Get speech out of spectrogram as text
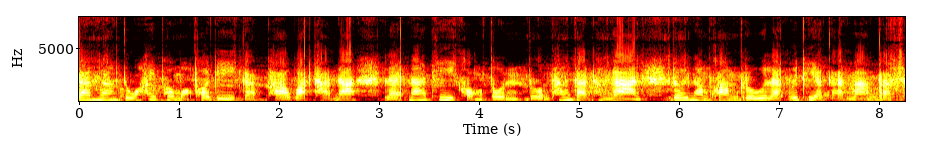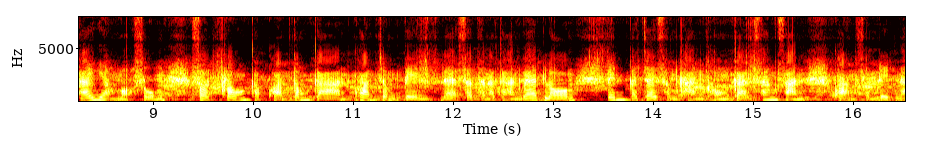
การวางตัวให้พอเหมาะพอดีกับภาวะฐานะและหน้าที่ของตนรวมทั้งการทำงาน โดยนำความรู้และวิทยาการมาปรับใช้อย่างเหมาะสม สอดคล้องกับความต้องการ ความจำเป็น และสถานการณ์แวดล้อมเป็นปัจจัยสำคัญของการสร้างสรรค์ ความสำเร็จใน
